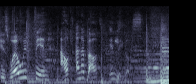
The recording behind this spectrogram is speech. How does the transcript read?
is where we've been out and about in Lagos.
